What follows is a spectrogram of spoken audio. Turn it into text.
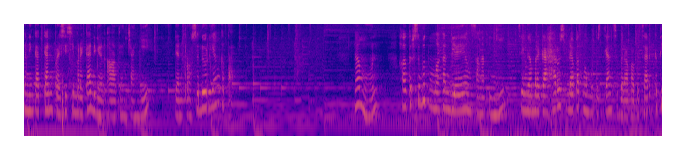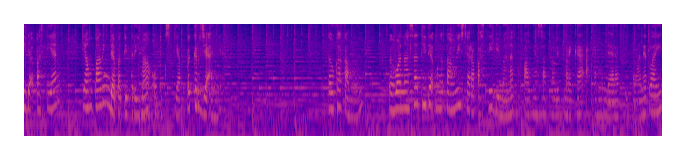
meningkatkan presisi mereka dengan alat yang canggih dan prosedur yang ketat. Namun, hal tersebut memakan biaya yang sangat tinggi sehingga mereka harus dapat memutuskan seberapa besar ketidakpastian yang paling dapat diterima untuk setiap pekerjaannya. Tahukah kamu bahwa NASA tidak mengetahui secara pasti di mana tepatnya satelit mereka akan mendarat di planet lain.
